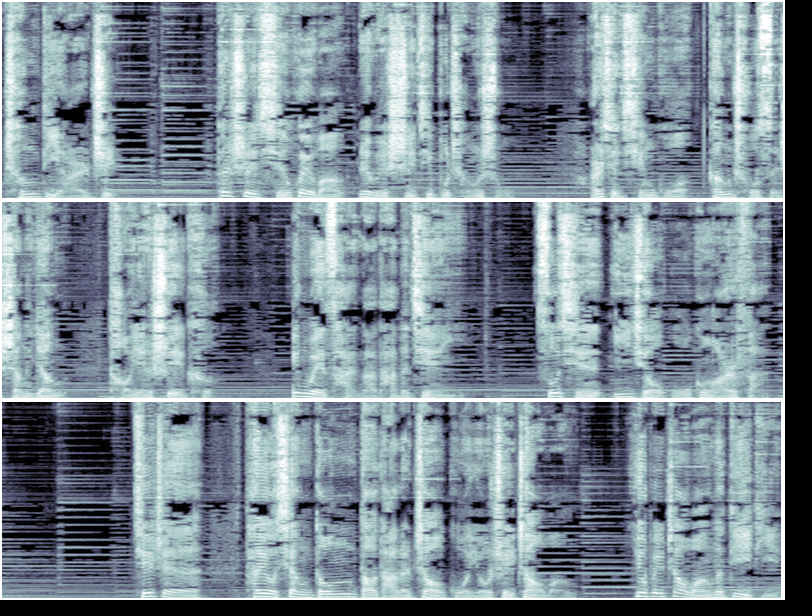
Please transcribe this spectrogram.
称帝而治。但是秦惠王认为时机不成熟，而且秦国刚处死商鞅，讨厌说客。并未采纳他的建议，苏秦依旧无功而返。接着，他又向东到达了赵国游说赵王，又被赵王的弟弟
